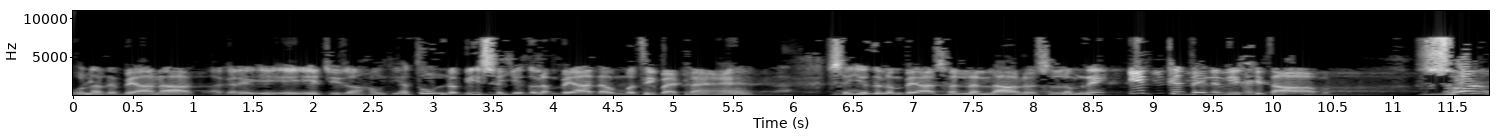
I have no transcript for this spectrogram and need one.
انہوں دے بیانات اگر یہ چیزاں ہوں تو نبی سید الانبیاء دا امتی بیٹھا ہے۔ سید الانبیاء صلی اللہ علیہ وسلم نے ایک دن بھی خطاب سر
